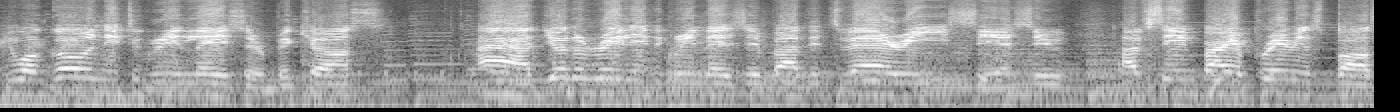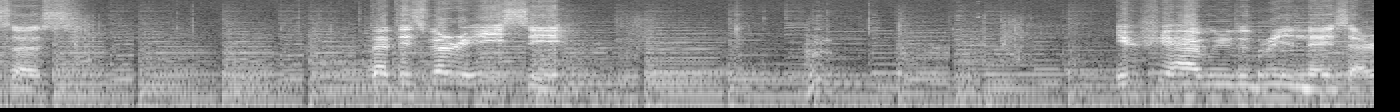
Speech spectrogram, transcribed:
you are going into green laser because uh, you don't really need the green laser, but it's very easy as you have seen by previous bosses. That is very easy if you have the green laser.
